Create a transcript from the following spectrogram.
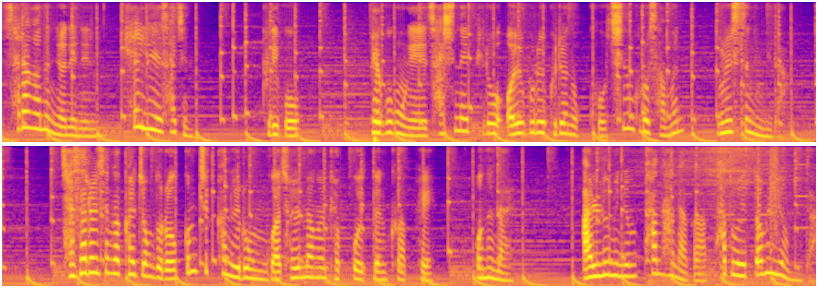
사랑하는 연인인 켈리의 사진 그리고 배구공에 자신의 피로 얼굴을 그려놓고 친구로 삼은 윌슨입니다. 자살을 생각할 정도로 끔찍한 외로움과 절망을 겪고 있던 그 앞에 어느 날 알루미늄 판 하나가 파도에 떠밀려 옵니다.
